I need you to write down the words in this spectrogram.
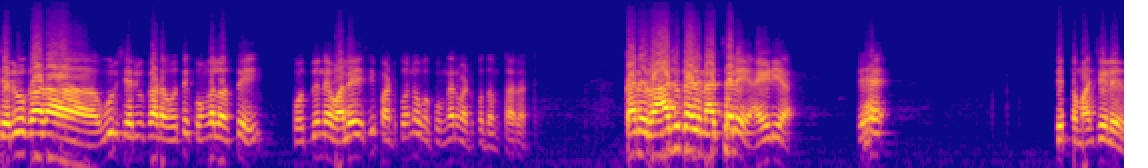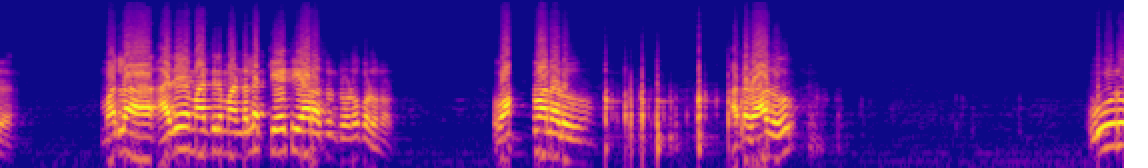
చెరువు కాడ ఊరు చెరువు కాడ పోతే కొంగలు వస్తాయి. పొద్దున్నే వలేసి పట్టుకొని ఒక కొంగని పట్టుకుందాం సార్ అంటే. కానీ రాజుకి అది నచ్చలే ఐడియా. ఏ మంచిగా లేదు. మళ్ళా అదే మంత్రి మండలి కేటీఆర్ అసంటోడు ఒకడు ఉన్నాడు వాడు అట్లా కాదు. ఊరు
